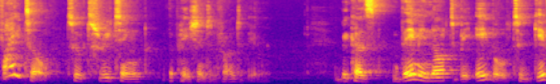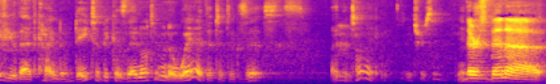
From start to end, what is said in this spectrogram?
vital to treating the patient in front of you. Because they may not be able to give you that kind of data because they're not even aware that it exists at the hmm. time. Interesting. There's been a,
